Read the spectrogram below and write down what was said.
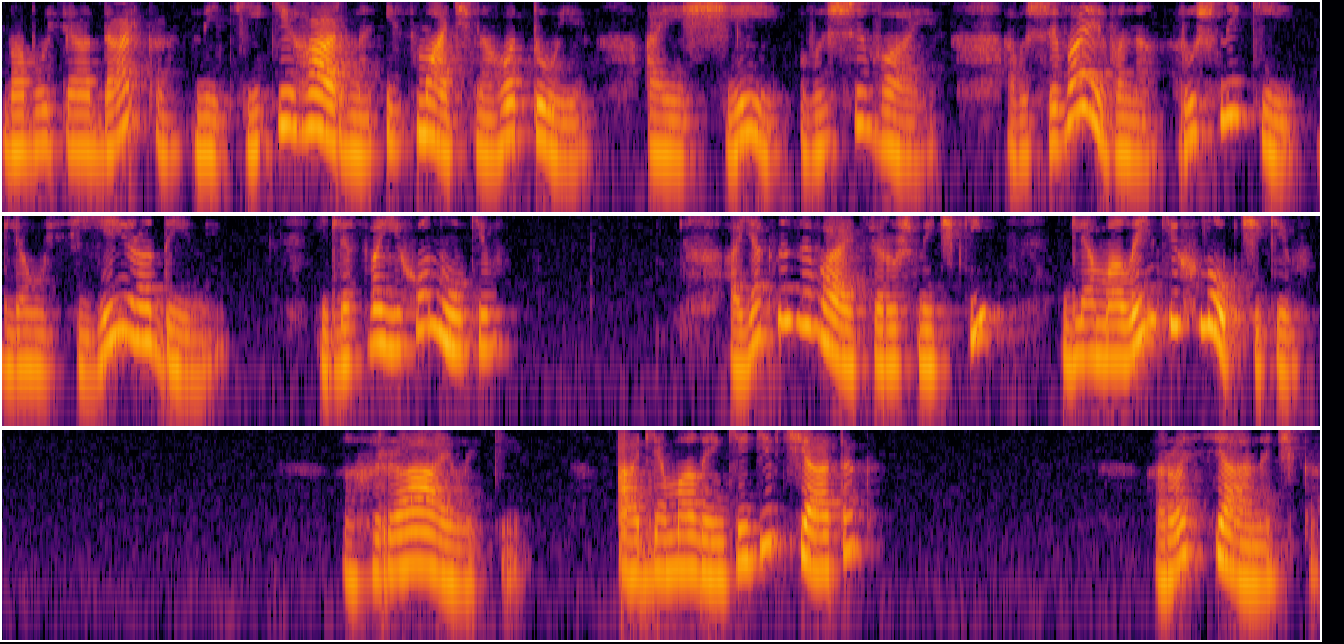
Бабуся Одарка не тільки гарно і смачно готує, а іще й вишиває. А вишиває вона рушники для усієї родини і для своїх онуків. А як називаються рушнички для маленьких хлопчиків? Грайлики. А для маленьких дівчаток росяночка.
